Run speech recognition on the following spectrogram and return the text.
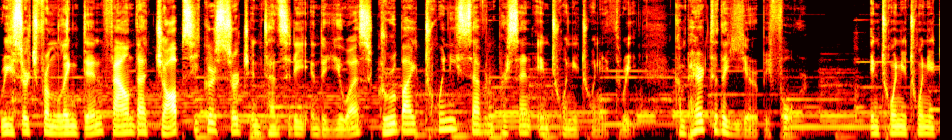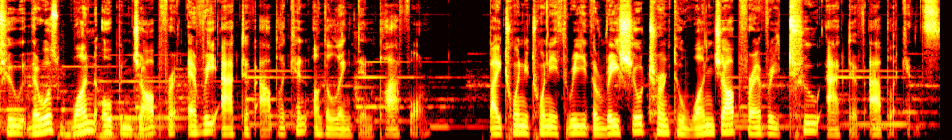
research from LinkedIn found that job seekers' search intensity in the US grew by 27% in 2023 compared to the year before. In 2022, there was one open job for every active applicant on the LinkedIn platform. By 2023, the ratio turned to one job for every two active applicants.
